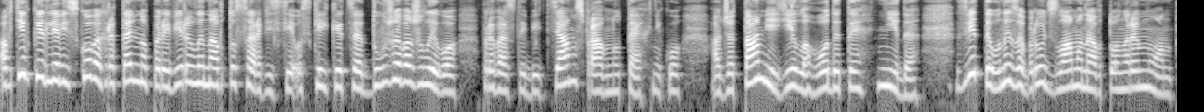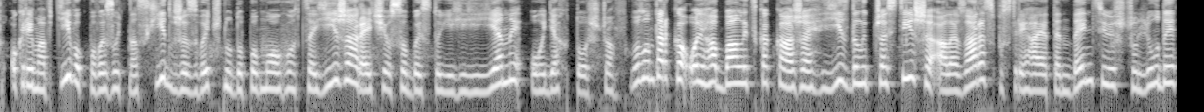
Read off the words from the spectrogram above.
Автівки для військових ретельно перевірили на автосервісі, оскільки це дуже важливо привезти бійцям справну техніку, адже там її лагодити ніде. Звідти вони заберуть зламане авто на ремонт. Окрім автівок, повезуть на схід вже звичну допомогу. Це їжа, речі особистої гігієни, одяг тощо. Волонтерка Ольга Балицька каже, їздили б частіше, але зараз спостерігає тенденцію, що люди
